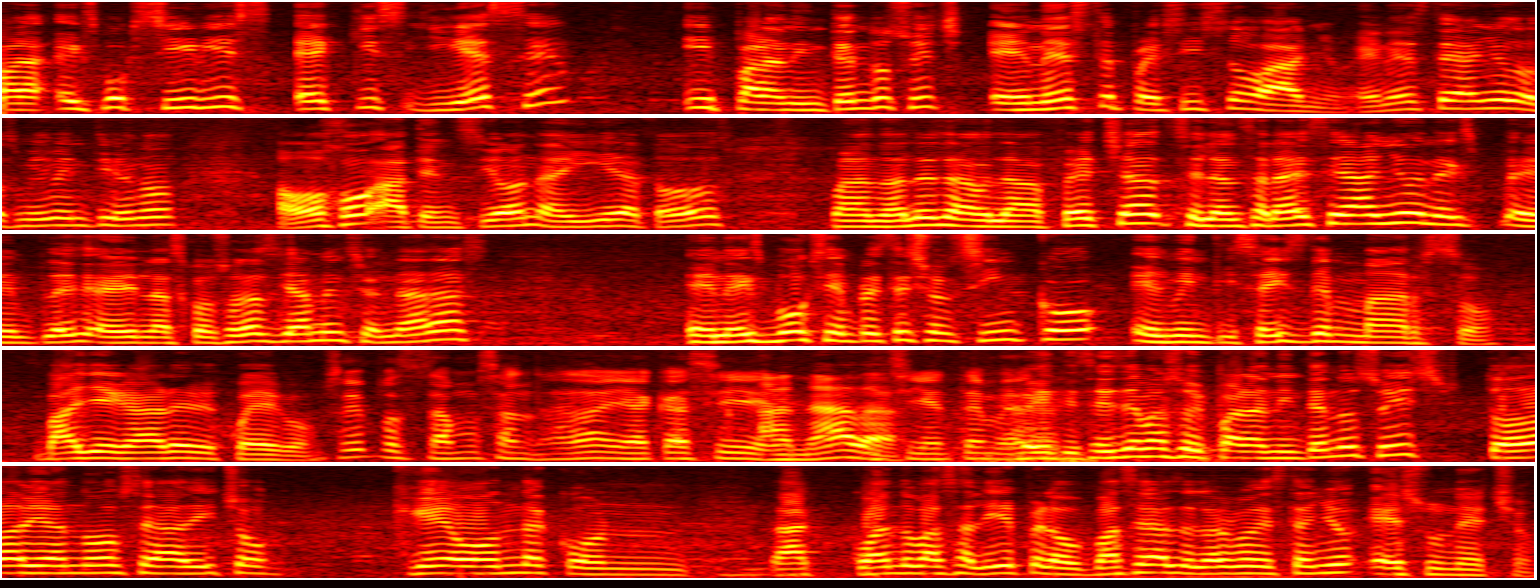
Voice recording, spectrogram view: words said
para Xbox Series X y S y para Nintendo Switch en este preciso año. En este año 2021, ojo, atención ahí a todos, para darles la, la fecha, se lanzará ese año en, en en las consolas ya mencionadas, en Xbox y en PlayStation 5 el 26 de marzo. Va a llegar el juego. Sí, pues estamos a nada, ya casi. A nada. El siguiente mes. 26 de marzo. Y para Nintendo Switch todavía no se ha dicho qué onda con a cuándo va a salir, pero va a ser a lo largo de este año, es un hecho.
